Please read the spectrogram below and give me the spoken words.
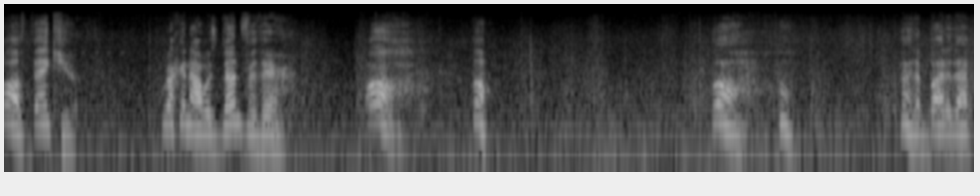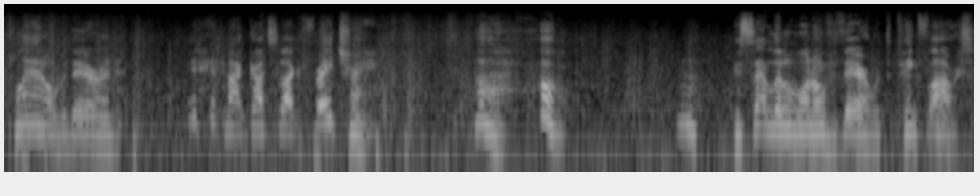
oh, thank you. Reckon I was done for there. Oh, oh, oh, had a bite of that plant over there, and it hit my guts like a freight train. Oh, oh. Hmm. It's that little one over there with the pink flowers.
